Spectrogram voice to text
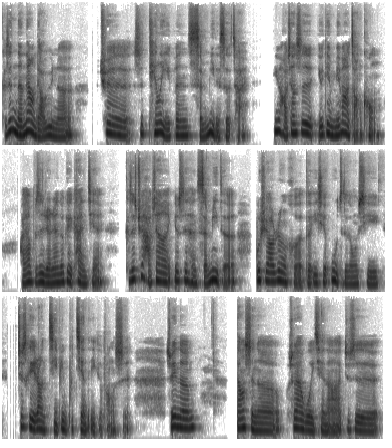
可是能量疗愈呢，却是添了一份神秘的色彩，因为好像是有点没办法掌控。好像不是人人都可以看见，可是却好像又是很神秘的，不需要任何的一些物质的东西，就是可以让疾病不见的一个方式。所以呢，当时呢，虽然我以前啊，就是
